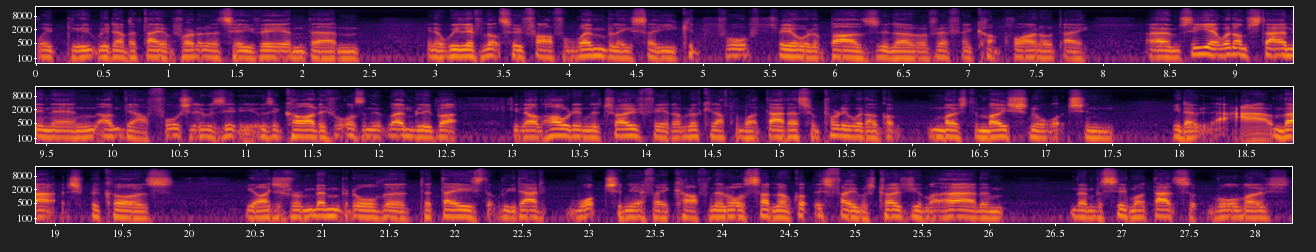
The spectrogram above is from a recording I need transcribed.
we'd, we'd have a day in front of the TV and, um, you know, we live not too far from Wembley, so you could feel the buzz, you know, of FA Cup final day. Um, so yeah, when I'm standing there, and um, yeah, unfortunately it was it was in Cardiff, it wasn't at Wembley, but you know, I'm holding the trophy and I'm looking up at my dad. That's probably when I got most emotional watching, you know, that match because, you know, I just remembered all the, the days that we'd had watching the FA Cup, and then all of a sudden I've got this famous trophy in my hand, and remember seeing my dad almost,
